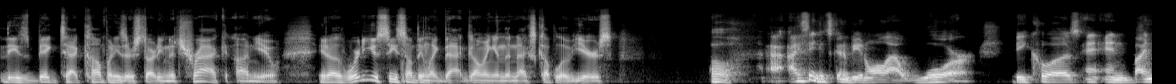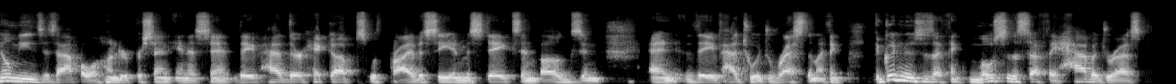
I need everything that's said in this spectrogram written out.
these big tech companies are starting to track on you. You know, where do you see something like that going in the next couple of years? Oh, I think it's going to be an all out war because, and, and, by no means is Apple 100% innocent. They've had their hiccups with privacy and mistakes and bugs, and, and they've had to address them. I think the good news is, I think most of the stuff they have addressed,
